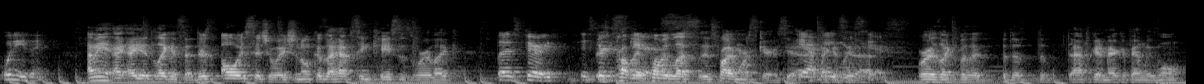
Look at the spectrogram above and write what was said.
What do you think? I mean, I, I like I said, there's always situational because I have seen cases where like. But it's very, it's very. It's probably scarce. probably less. It's probably more scarce. Yeah, yeah, way more scarce. Whereas like, but the, but the, the African American family won't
